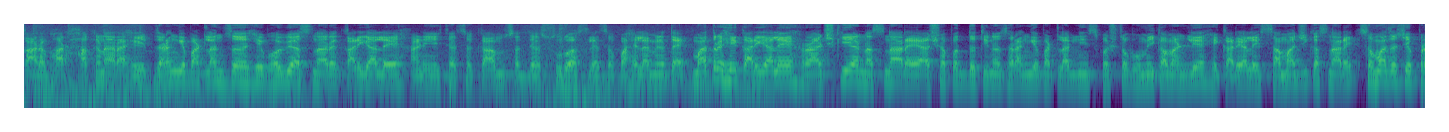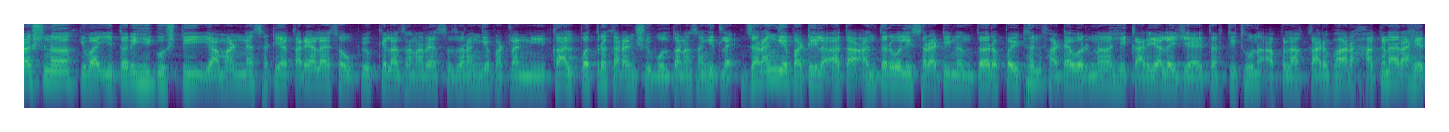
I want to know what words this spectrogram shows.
कारभार हाकणार आहेत. जरांगे पाटलांचं हे भव्य असणारं कार्यालय आणि त्याचं काम सध्या सुरू असल्याचं पाहायला मिळत आहे मात्र हे कार्यालय राजकीय नसणार आहे. अशा पद्धतीनं झरांगे पाटलांनी स्पष्ट भूमिका मांडली आहे. हे कार्यालय सामाजिक असणार आहे. समाजाचे प्रश्न किंवा इतरही गोष्टी या मांडण्यासाठी या कार्यालयाचा उपयोग केला जाणार आहे असं जरांगे पाटलांनी काल पत्रकारांशी बोलताना सांगितलंय. जरांगे पाटील आता आंतरवली सराटीनंतर पैठण फाट्यावरनं हे कार्यालय जे आहे तर तिथून आपला कारभार हाकणार आहेत.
